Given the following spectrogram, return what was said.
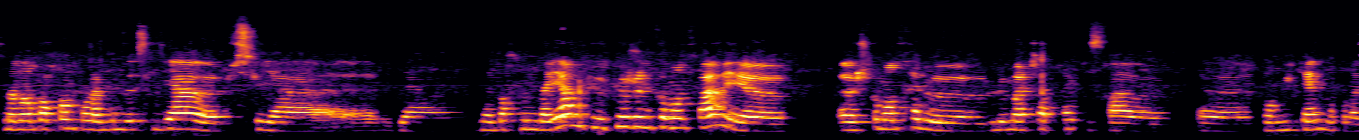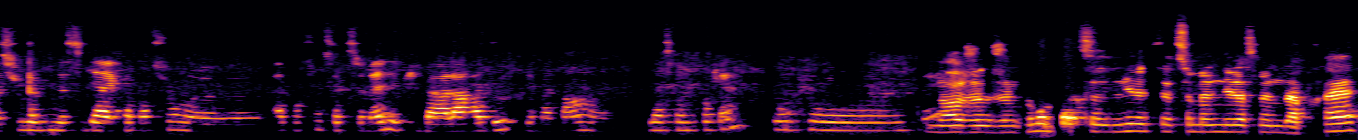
semaine importante pour la Bundesliga, puisqu'il y a, il y, a, il y a Dortmund Bayern que, que, je ne commente pas, mais je commenterai le, le, match après qui sera dans le week-end. Donc, on va suivre la Bundesliga avec attention, attention cette semaine. Et puis, bah, à la radio tous les matins la semaine prochaine. Euh... Non, je, je, ne commande pas ni cette semaine ni la semaine d'après.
